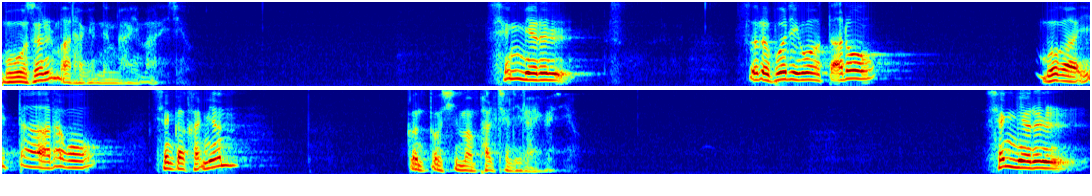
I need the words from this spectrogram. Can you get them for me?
무엇을 말하겠는가 이 말이죠. 생멸을 썰어버리고 따로 뭐가 있다라고 생각하면 그건 또 심한 팔천이라 이거지요. 생멸을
